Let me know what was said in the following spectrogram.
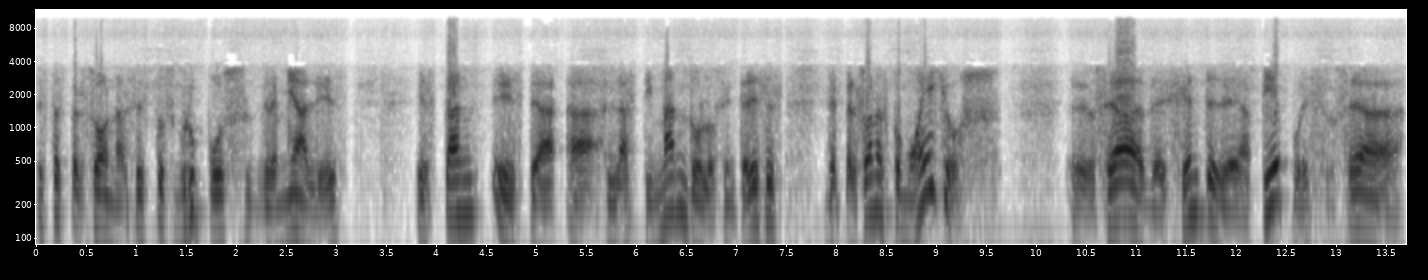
estas personas, estos grupos gremiales, están este, lastimando los intereses de personas como ellos, eh, o sea, de gente de a pie, pues, o sea,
